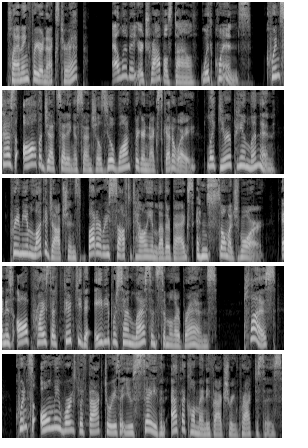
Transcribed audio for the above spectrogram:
Planning for your next trip? Elevate your travel style with Quince. Quince has all the jet setting essentials you'll want for your next getaway, like European linen, premium luggage options, buttery soft Italian leather bags, and so much more. And is all priced at 50 to 80% less than similar brands. Plus, Quince only works with factories that use safe and ethical manufacturing practices.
